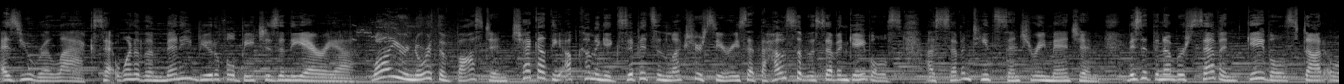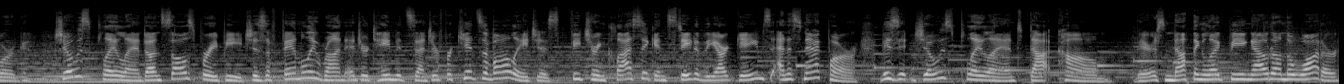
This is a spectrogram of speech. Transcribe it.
as you relax at one of the many beautiful beaches in the area. While you're north of Boston, check out the upcoming exhibits and lecture series at the House of the Seven Gables, a 17th century mansion. Visit the number 7gables.org. Joe's Playland on Salisbury Beach is a family run entertainment center for kids of all ages, featuring classic and state of the art games and a snack bar. Visit joesplayland.com. There's nothing like being out on the water.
